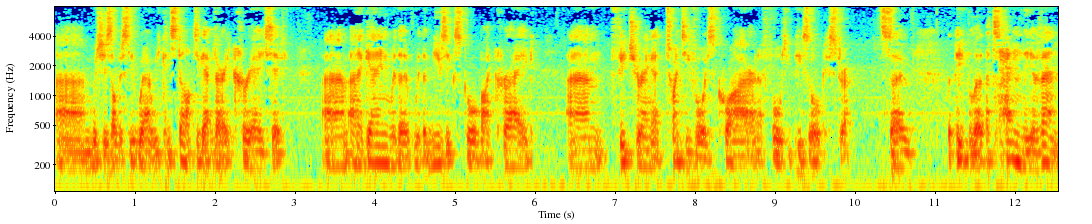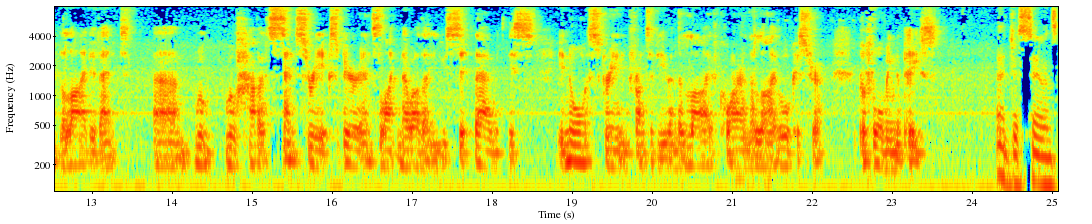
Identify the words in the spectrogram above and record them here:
um, which is obviously where we can start to get very creative. Um, and again, with a with a music score by Craig, um, featuring a 20 voice choir and a 40 piece orchestra. So the people that attend the event, the live event, um, will will have a sensory experience like no other. You sit there with this enormous screen in front of you and the live choir and the live orchestra performing the piece. That just sounds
